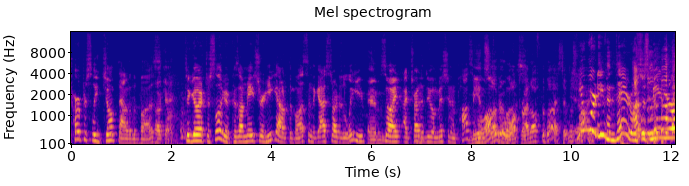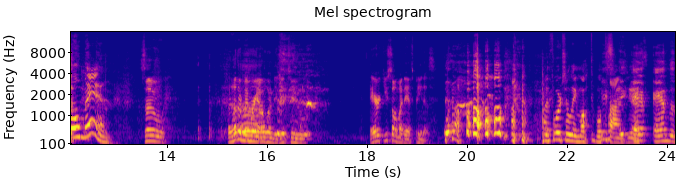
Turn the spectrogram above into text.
purposely jumped out of the bus. Okay. To go after Slugger because I made sure he got off the bus and the guy started to leave. And- so I, I tried to do a Mission Impossible. Me and off the bus. walked right off the bus. It was You weren't even there. It was I just was me and your old man. So, another memory I wanted to get to. Eric, you saw my dad's penis. Unfortunately, multiple He's- times. and, Yes. and the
